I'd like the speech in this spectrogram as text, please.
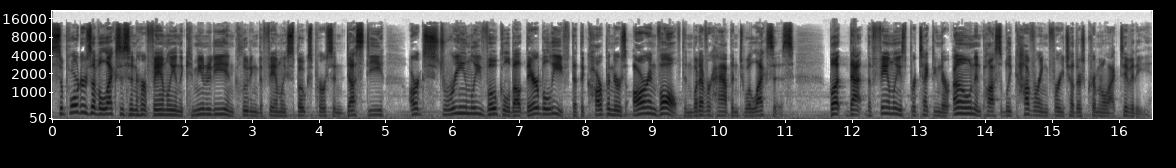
Supporters of Alexis and her family in the community, including the family spokesperson Dusty, are extremely vocal about their belief that the Carpenters are involved in whatever happened to Alexis, but that the family is protecting their own and possibly covering for each other's criminal activity.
